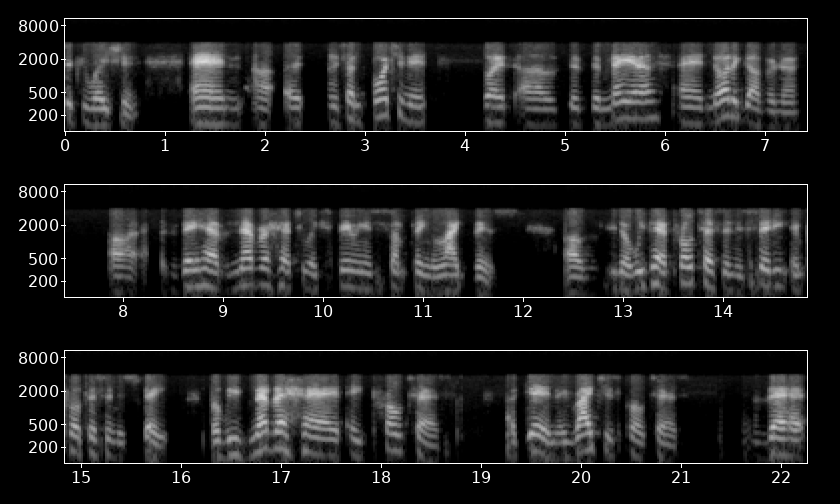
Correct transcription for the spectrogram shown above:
situation, and uh, uh, it's unfortunate but uh, the, the mayor and nor the governor, uh, they have never had to experience something like this. Uh, you know, we've had protests in the city and protests in the state, but we've never had a protest, again, a righteous protest that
